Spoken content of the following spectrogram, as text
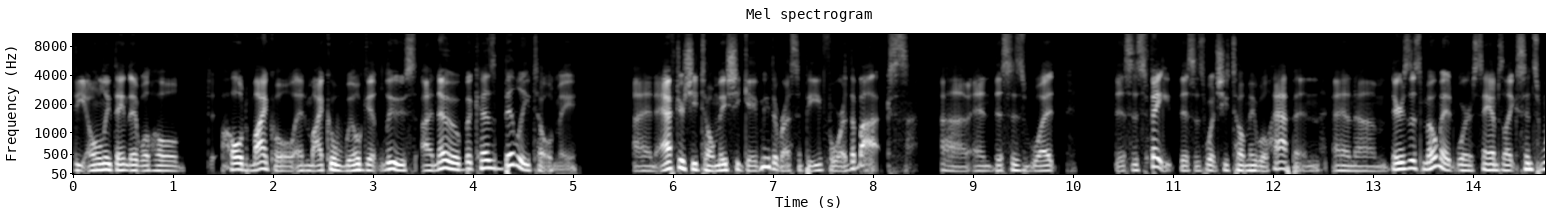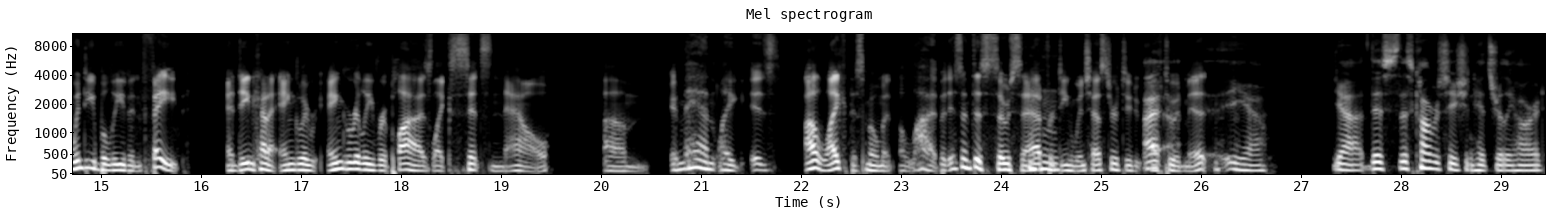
the only thing that will hold hold Michael, and Michael will get loose. I know because Billie told me. And after she told me, she gave me the recipe for the box. Uh, and this is what this is fate. This is what she told me will happen. And um, there's this moment where Sam's like, "Since when do you believe in fate?" And Dean kind of angry, angrily replies, "Like since now." Um, and man, like is I like this moment a lot, but isn't this so sad for Mhm. Dean Winchester to I- have to admit? Yeah. Yeah, this this conversation hits really hard.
